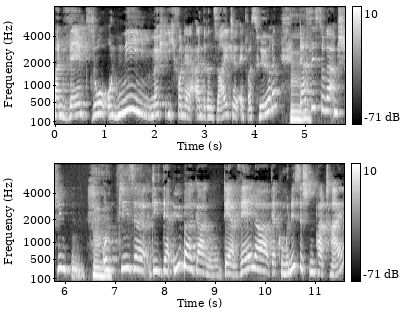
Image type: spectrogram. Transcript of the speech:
man wählt so und nie möchte ich von der anderen Seite etwas hören. Mhm. Das ist sogar am Schwinden. Mhm. Und diese, die, der Übergang der Wähler der kommunistischen Partei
